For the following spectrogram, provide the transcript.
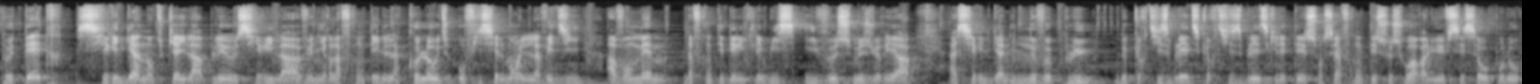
peut-être Cyril Gann. En tout cas, il a appelé euh, Cyril à venir l'affronter. Il l'a call out officiellement. Il l'avait dit avant même d'affronter Derrick Lewis. Il veut se mesurer à, Cyril Gann. Il ne veut plus de Curtis Blades. Curtis Blades qu'il était censé affronter ce soir à l'UFC Sao Paulo,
